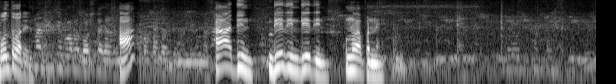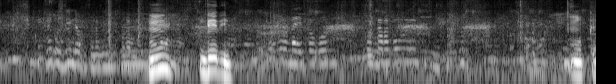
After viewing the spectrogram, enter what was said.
বলতে পারেন। হ্যাঁ? হ্যাঁ দিন দিয়ে দিন দিয়ে দিন। কোনো ব্যাপার নেই। হুম দিয়ে দিন। ওকে।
